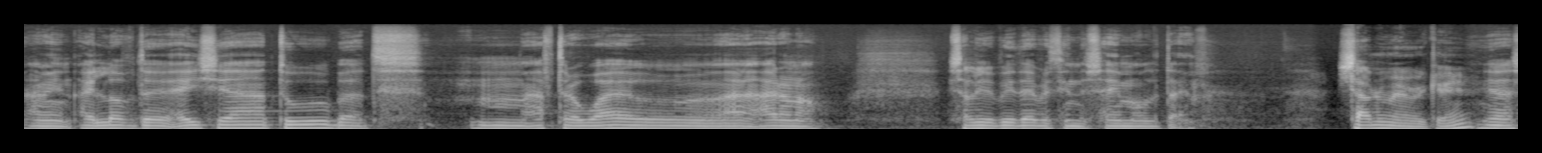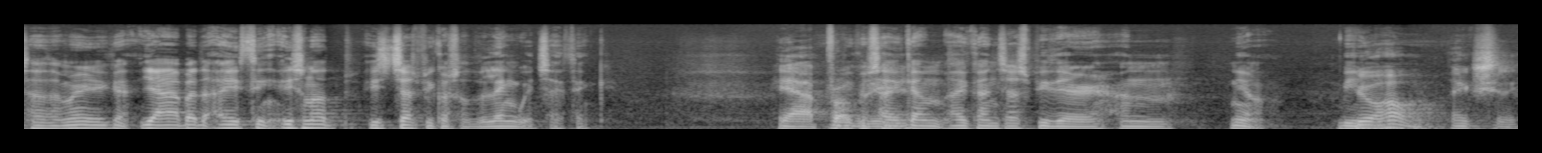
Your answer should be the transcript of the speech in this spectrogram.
I mean, I love the Asia too, but mm, after a while, I, I don't know. It's a little bit everything the same all the time. South America, eh? Yeah, South America. Yeah, but I think it's not. It's just because of the language. I think Yeah, probably. because I can I can just be there and you know be You're home, actually.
